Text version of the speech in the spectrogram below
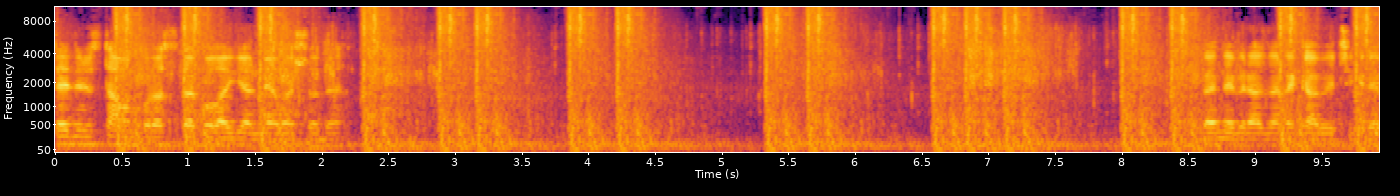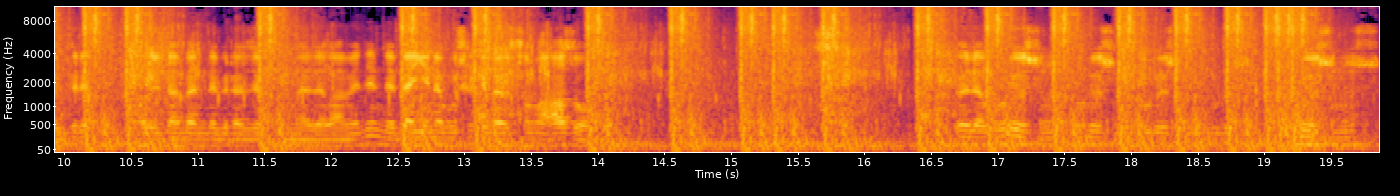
dediniz tamam burası da kolay gelmeye başladı. Ben de birazdan rekabetçi girebilirim. O yüzden ben de biraz yapmaya devam edeyim de ben yine bu şekilde sonra az oldu. Böyle vuruyorsunuz, vuruyorsunuz, vuruyorsunuz, vuruyorsunuz, vuruyorsunuz.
